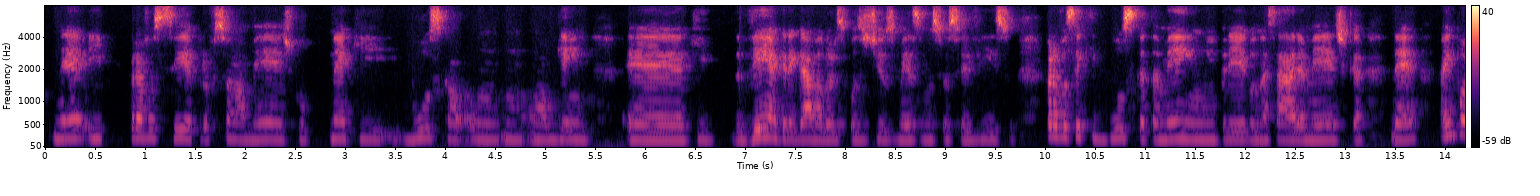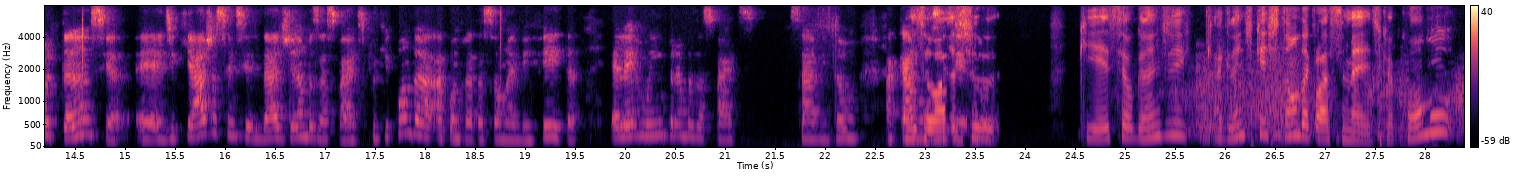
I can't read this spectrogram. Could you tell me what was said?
né? E para você, profissional médico, né, que busca um, um, alguém é, que vem agregar valores positivos mesmo no seu serviço, para você que busca também um emprego nessa área médica, né, a importância é de que haja sinceridade de ambas as partes, porque quando a, a contratação não é bem feita, ela é ruim para ambas as partes, sabe? Então, acaba Mas eu acho que esse é o grande, a grande questão da classe médica, como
